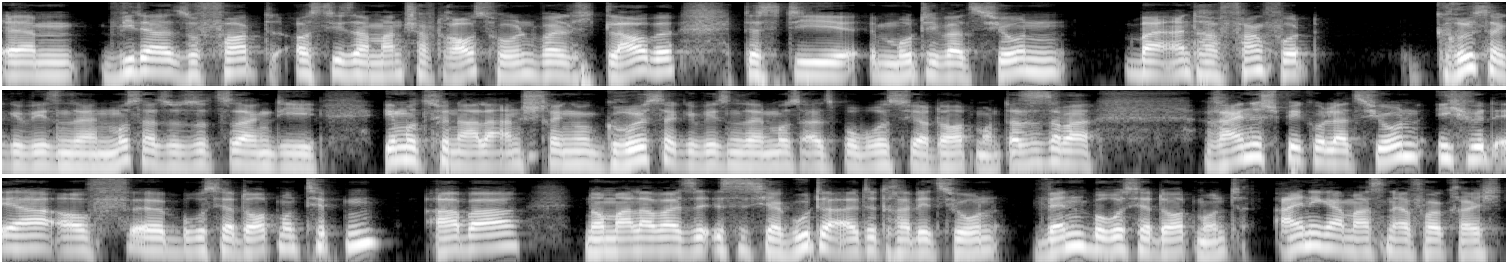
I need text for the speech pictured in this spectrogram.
ähm, wieder sofort aus dieser Mannschaft rausholen, weil ich glaube, dass die Motivation bei Eintracht Frankfurt größer gewesen sein muss, also sozusagen die emotionale Anstrengung größer gewesen sein muss als Borussia Dortmund. Das ist aber reine Spekulation. Ich würde eher auf äh, Borussia Dortmund tippen, aber normalerweise ist es ja gute alte Tradition, wenn Borussia Dortmund einigermaßen erfolgreich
